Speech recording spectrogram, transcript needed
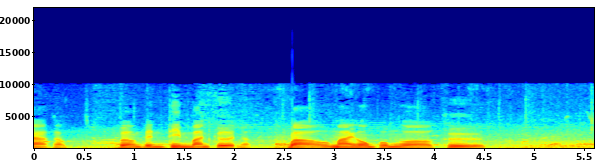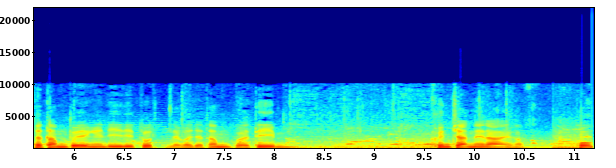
ยากครับ เพราะมันเป็นทีมบ้านเกิดครับเบาไม้ของผมก็คือ จะทำตัวเองให้ดีที่สุด แล้วก็จะทำเพื่อทีมขึ้นชั้นให้ได้ครับ ผม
